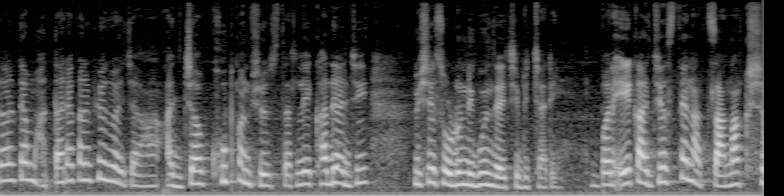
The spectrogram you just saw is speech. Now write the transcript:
तर त्या म्हाताऱ्या कन्फ्यूज व्हायच्या. आजी खूप कन्फ्यूज त्यातली एखादी आजी विषय सोडून निघून जायची बिचारी. पण एक आजी असते ना चाणाक्ष.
